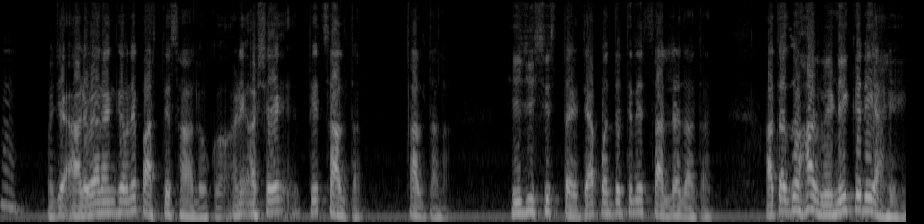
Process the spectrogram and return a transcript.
म्हणजे आडव्या रांगेमध्ये पाच ते सहा लोक आणि असे ते चालतात चालताना. ही जी शिस्त आहे त्या पद्धतीने चालल्या जातात. आता जो हा विणेकरी आहे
